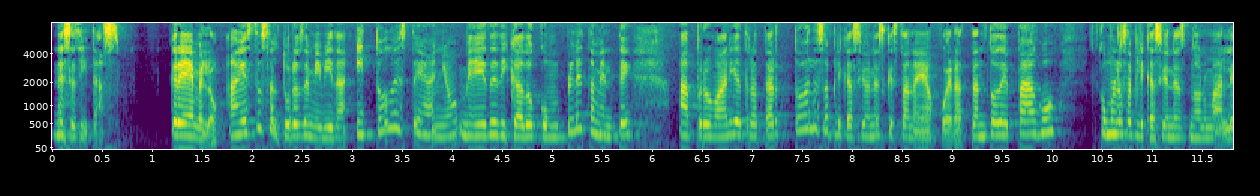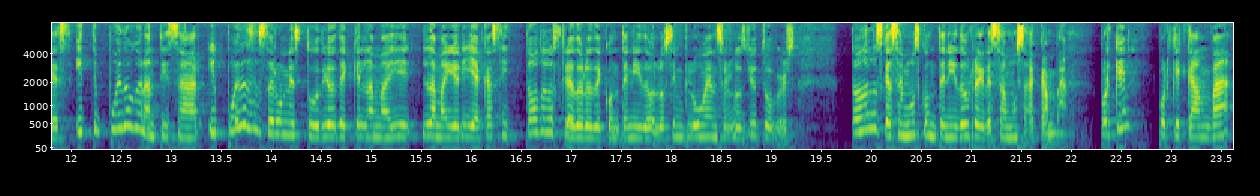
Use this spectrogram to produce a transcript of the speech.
necesitas. Créemelo, a estas alturas de mi vida y todo este año me he dedicado completamente a probar y a tratar todas las aplicaciones que están ahí afuera, tanto de pago como las aplicaciones normales. Y te puedo garantizar y puedes hacer un estudio de que la, la mayoría, casi todos los creadores de contenido, los influencers, los youtubers, todos los que hacemos contenido regresamos a Canva. ¿Por qué? Porque Canva,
